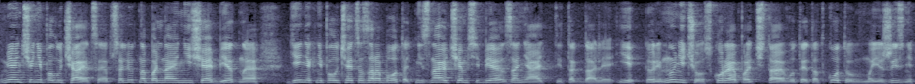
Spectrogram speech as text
у меня ничего не получается, я абсолютно больная, нищая, бедная, денег не получается заработать, не знаю, чем себе занять и так далее. И говорим, ну ничего, скоро я прочитаю вот этот код, и в моей жизни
